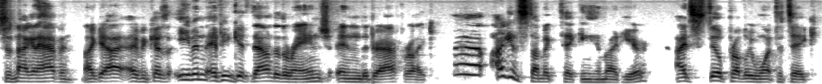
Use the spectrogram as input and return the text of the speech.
it's just not going to happen. Like, I, because even if he gets down to the range in the draft, we're like, eh, I can stomach taking him right here. I'd still probably want to take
